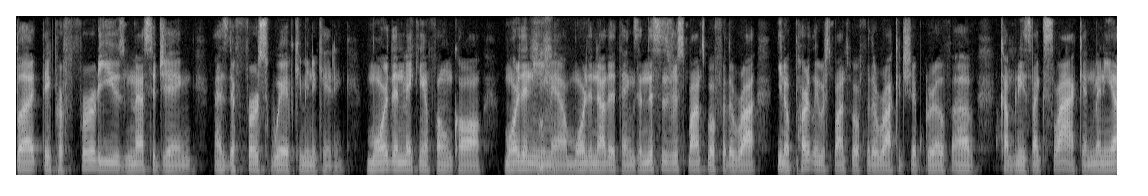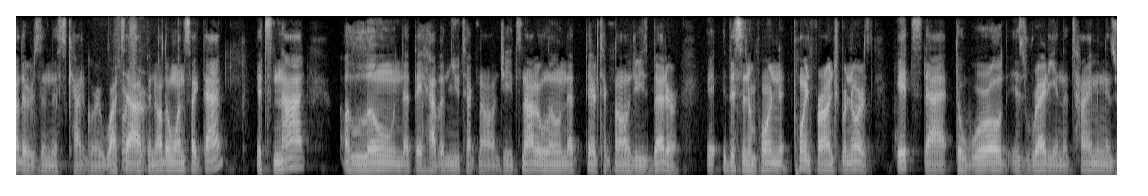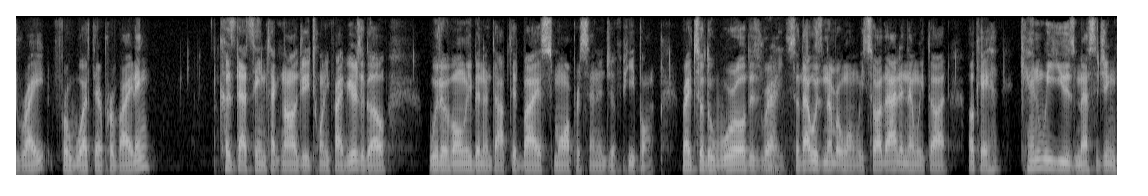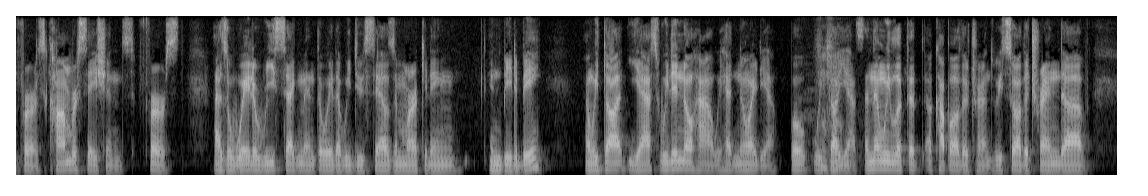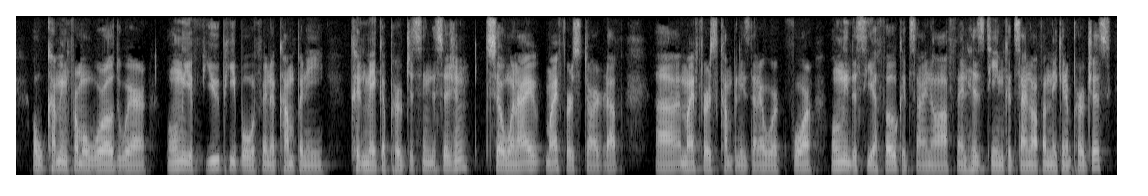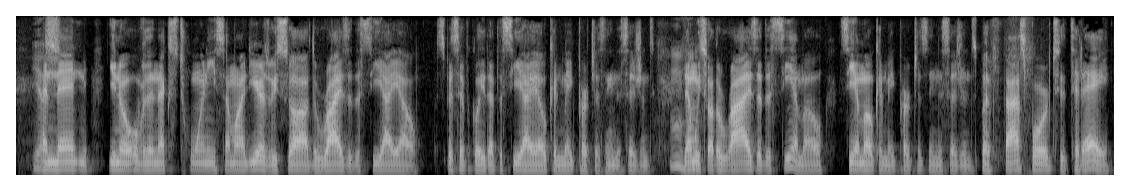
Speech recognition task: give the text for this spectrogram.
but they prefer to use messaging as the first way of communicating more than making a phone call more than email more than other things and this is responsible for the ro- you know partly responsible for the rocket ship growth of companies like slack and many others in this category whatsapp sure. and other ones like that it's not alone that they have a new technology. It's not alone that their technology is better. It, this is an important point for entrepreneurs. It's that the world is ready and the timing is right for what they're providing. Because that same technology 25 years ago would have only been adopted by a small percentage of people, right? So the world is ready. Right. So that was number one. We saw that and then we thought, okay, can we use messaging first, conversations first, as a way to resegment the way that we do sales and marketing in B2B? And we thought yes. We didn't know how. We had no idea. But we thought yes. And then we looked at a couple other trends. We saw the trend of oh, coming from a world where only a few people within a company could make a purchasing decision. So when I my first startup, uh, my first companies that I worked for, only the CFO could sign off, and his team could sign off on making a purchase. Yes. And then, you know, over the next 20 some odd years, we saw the rise of the CIO specifically that the CIO can make purchasing decisions. Mm-hmm. Then we saw the rise of the CMO. CMO can make purchasing decisions. But fast forward to today,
